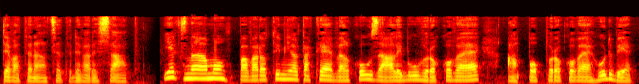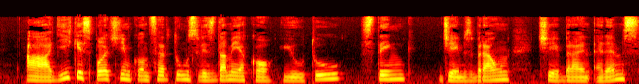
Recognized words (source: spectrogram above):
1990. Jak známo, Pavarotti měl také velkou zálibu v rokové a poprokové hudbě a díky společným koncertům s hvězdami jako U2, Sting, James Brown či Brian Adams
